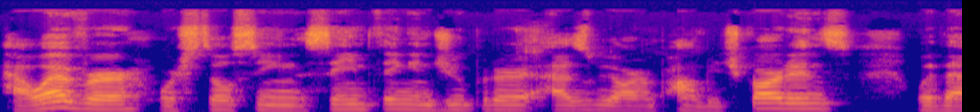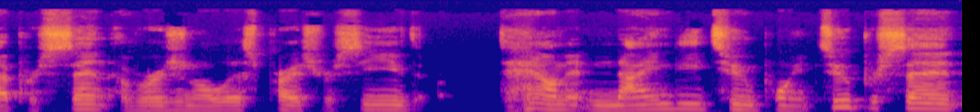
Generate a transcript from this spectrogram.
However, we're still seeing the same thing in Jupiter as we are in Palm Beach Gardens with that percent of original list price received down at 92.2%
